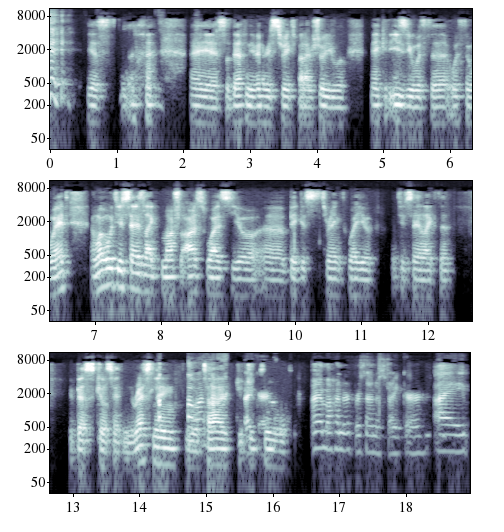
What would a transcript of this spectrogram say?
yes. uh, yeah. So definitely very strict, but I'm sure you will make it easy with the with the weight. And what would you say is like martial arts wise your uh, biggest strength? Where you would you say like the your best skill set in wrestling, oh, Muay Thai, Jiu-Jitsu? I'm 100% a striker. I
